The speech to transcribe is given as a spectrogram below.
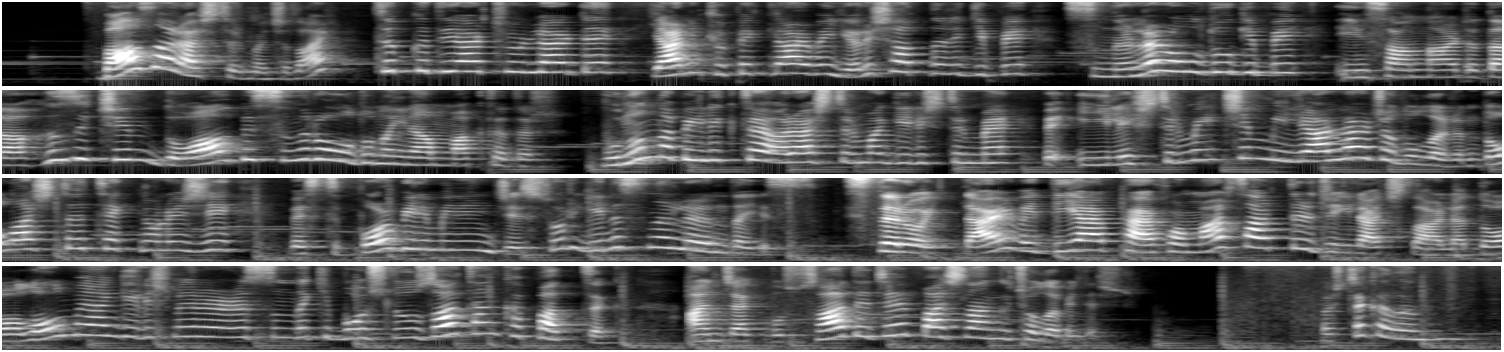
Bazı araştırmacılar tıpkı diğer türlerde yani köpekler ve yarış atları gibi sınırlar olduğu gibi insanlarda da hız için doğal bir sınır olduğuna inanmaktadır. Bununla birlikte araştırma, geliştirme ve iyileştirme için milyarlarca doların dolaştığı teknoloji ve spor biliminin cesur yeni sınırlarındayız. Steroidler ve diğer performans arttırıcı ilaçlarla doğal olmayan gelişmeler arasındaki boşluğu zaten kapattık. Ancak bu sadece başlangıç olabilir. Hoşçakalın.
